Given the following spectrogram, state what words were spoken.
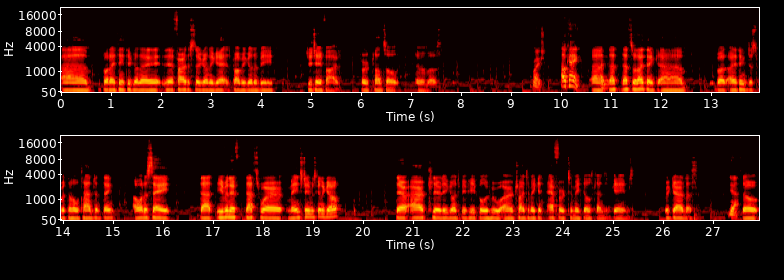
Um, but I think they're gonna the farthest they're gonna get is probably gonna be GTA Five for console MMOs. Right. Okay. Uh, th- that that's what I think. Um, but I think just with the whole tangent thing, I want to say that even if that's where mainstream is going to go, there are clearly going to be people who are trying to make an effort to make those kinds of games, regardless. Yeah. So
